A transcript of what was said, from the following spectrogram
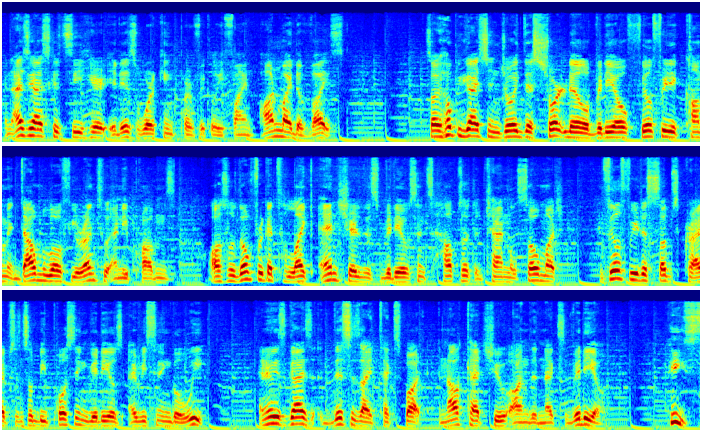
And as you guys can see here, it is working perfectly fine on my device. So I hope you guys enjoyed this short little video. Feel free to comment down below if you run into any problems. Also don't forget to like and share this video since it helps out the channel so much. And feel free to subscribe since I'll be posting videos every single week. Anyways guys, this is iTechSpot and I'll catch you on the next video. Peace!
